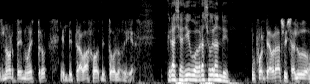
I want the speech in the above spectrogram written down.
el norte nuestro, el de trabajo de todos los días. Gracias, Diego. Abrazo grande. Un fuerte abrazo y saludos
